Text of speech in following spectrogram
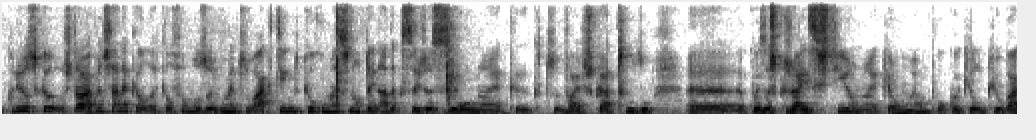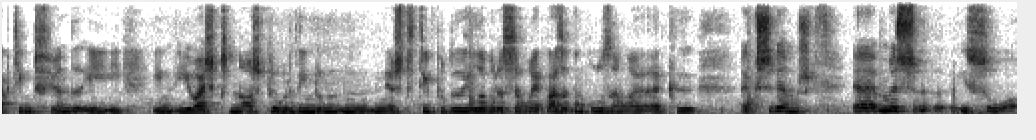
curioso que eu estava a pensar naquele aquele famoso argumento do Bakhtin de que o romance não tem nada que seja seu, não é? Que, que vai buscar tudo uh, coisas que já existiam, não é? Que é um, é um pouco aquilo que o Bakhtin defende e, e, e eu acho que nós progredindo neste tipo de elaboração é quase a conclusão a, a que, a que chegamos. Uh, mas isso,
